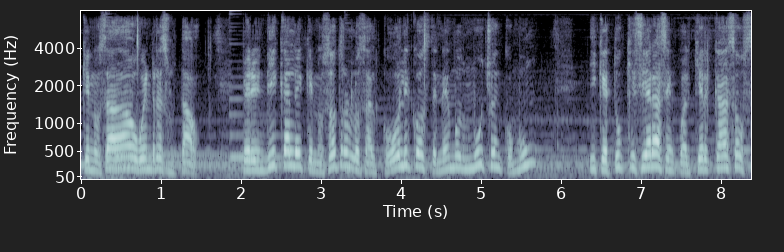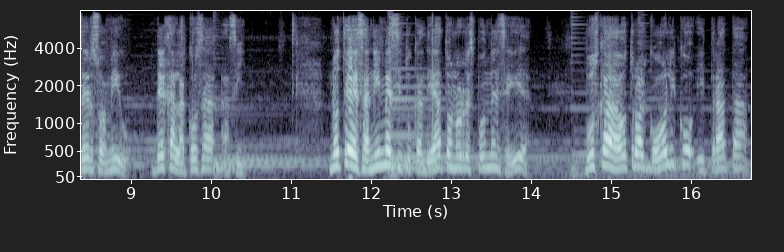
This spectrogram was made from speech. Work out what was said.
que nos ha dado buen resultado. Pero indícale que nosotros los alcohólicos tenemos mucho en común y que tú quisieras en cualquier caso ser su amigo. Deja la cosa así. No te desanimes si tu candidato no responde enseguida. Busca a otro alcohólico y trata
